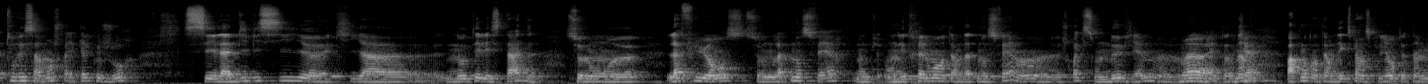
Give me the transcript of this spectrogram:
tout récemment, je crois, il y a quelques jours, c'est la BBC euh, qui a noté les stades selon euh, l'affluence, selon l'atmosphère. Donc, on est très loin en termes d'atmosphère. hein. Je crois qu'ils sont 9e Ouais, ouais. Tottenham. Par contre, en termes d'expérience client, Tottenham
